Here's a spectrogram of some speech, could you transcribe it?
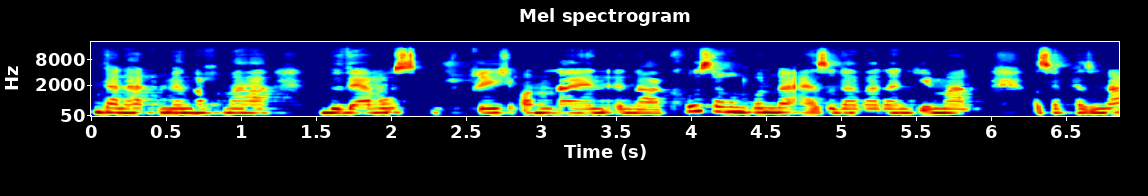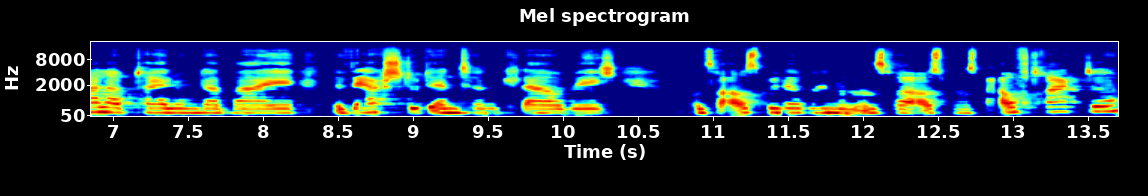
dann hatten wir nochmal ein Bewerbungsgespräch online in einer größeren Runde. Also da war dann jemand aus der Personalabteilung dabei, eine Werkstudentin, glaube ich, unsere Ausbilderin und unsere Ausbildungsbeauftragte.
